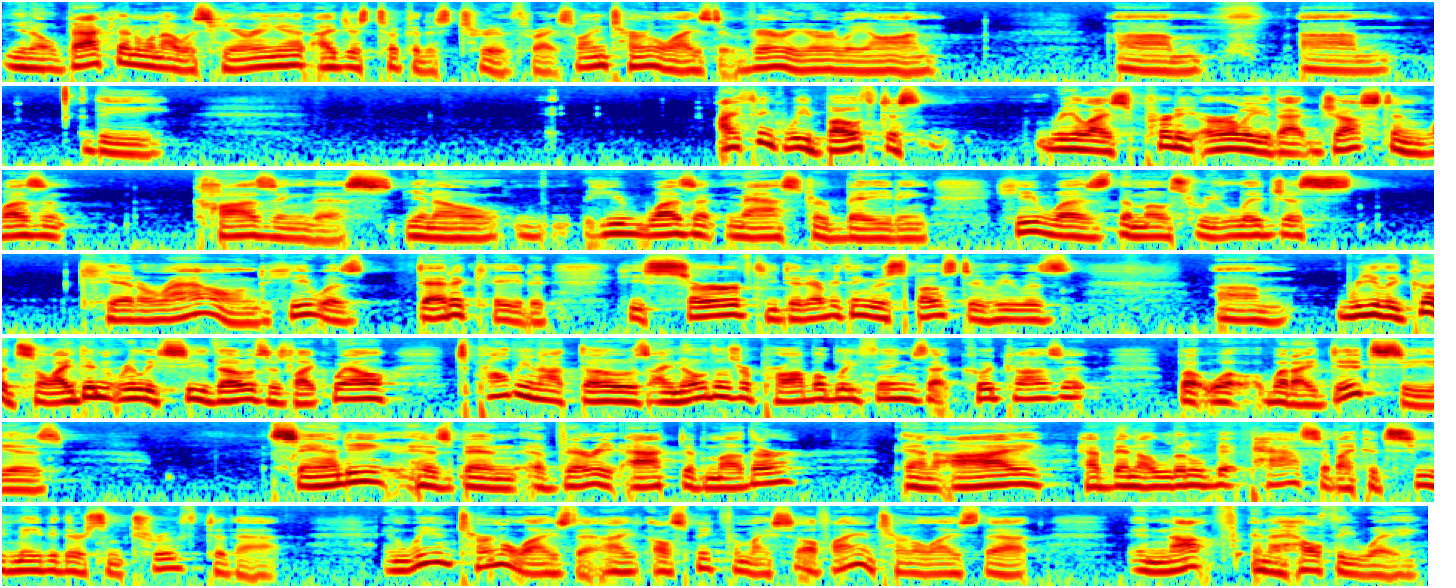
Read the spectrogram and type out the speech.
you know, back then when I was hearing it, I just took it as truth, right? So I internalized it very early on. Um, um, the I think we both just realized pretty early that Justin wasn't causing this. You know, he wasn't masturbating. He was the most religious kid around. He was dedicated. He served. He did everything he was supposed to. He was um, really good. So I didn't really see those as like, well, it's probably not those. I know those are probably things that could cause it. But what, what I did see is Sandee has been a very active mother, and I have been a little bit passive. I could see maybe there's some truth to that. And we internalized that. I, I'll speak for myself. I internalized that, and not in a healthy way.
